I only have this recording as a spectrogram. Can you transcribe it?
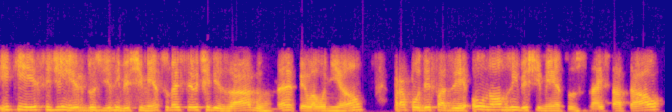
e que esse dinheiro dos desinvestimentos vai ser utilizado né, pela União para poder fazer ou novos investimentos na estatal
